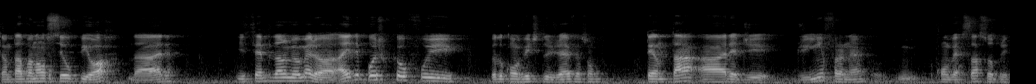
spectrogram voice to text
tentava não ser o pior da área e sempre dando o meu melhor. Aí depois que eu fui, pelo convite do Jefferson, tentar a área de, de infra, né? Conversar sobre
